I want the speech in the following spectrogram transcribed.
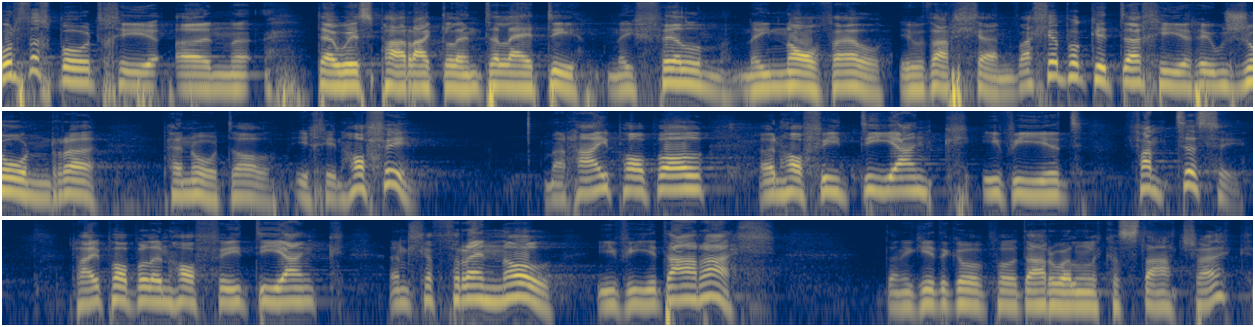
wrth eich bod chi yn dewis pa raglen dyledu, neu ffilm, neu nofel i'w ddarllen, falle bod gyda chi rhyw genre penodol i chi'n hoffi. Mae rhai pobl yn hoffi dianc i fyd ffantasi. Rhai pobl yn hoffi dianc yn llythrenol i fyd arall. Da ni gyd yn gwybod bod Arwel yn licio Star Trek.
